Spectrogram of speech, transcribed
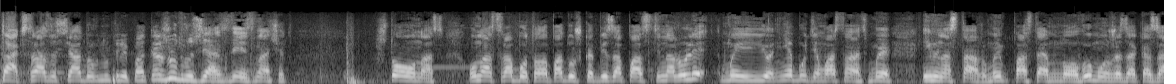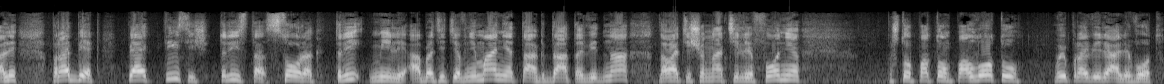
Так, сразу сяду внутрь и покажу, друзья. Здесь, значит, что у нас? У нас работала подушка безопасности на руле. Мы ее не будем восстанавливать. Мы именно старую. Мы поставим новую. Мы уже заказали. Пробег 5343 мили. Обратите внимание. Так, дата видна. Давайте еще на телефоне. Что потом по лоту вы проверяли. Вот.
